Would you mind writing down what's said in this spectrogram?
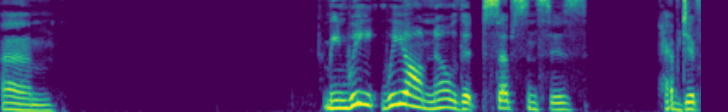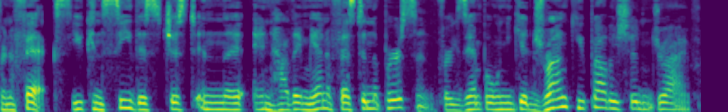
Um, I mean, we we all know that substances have different effects. You can see this just in the in how they manifest in the person. For example, when you get drunk, you probably shouldn't drive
